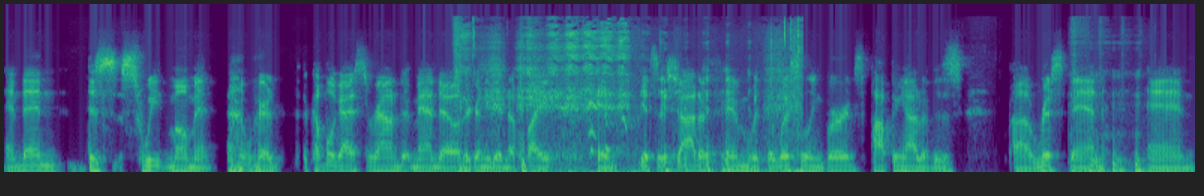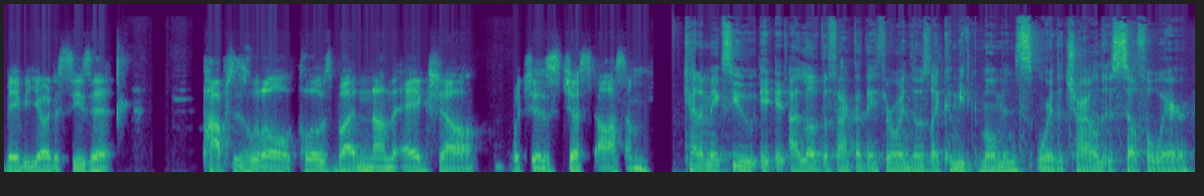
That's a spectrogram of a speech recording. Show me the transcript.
And then this sweet moment where a couple of guys surround Mando. They're going to get in a fight. It gets a shot of him with the whistling birds popping out of his uh, wristband, and Baby Yoda sees it pops his little close button on the eggshell, which is just awesome. Kind of makes you it, it, i love the fact that they throw in those like comedic moments where the child is self-aware.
